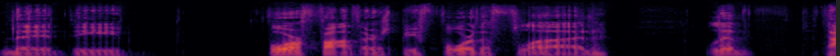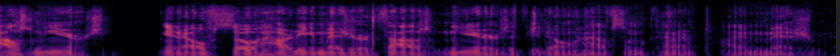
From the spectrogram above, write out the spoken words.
the the forefathers before the flood lived a thousand years. You know, so how do you measure a thousand years if you don't have some kind of time measurement?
